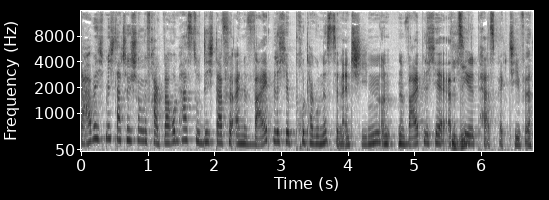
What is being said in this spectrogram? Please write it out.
da habe ich mich natürlich schon gefragt, warum hast du dich dafür eine weibliche Protagonistin entschieden und eine weibliche mhm. Erzählperspektive?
